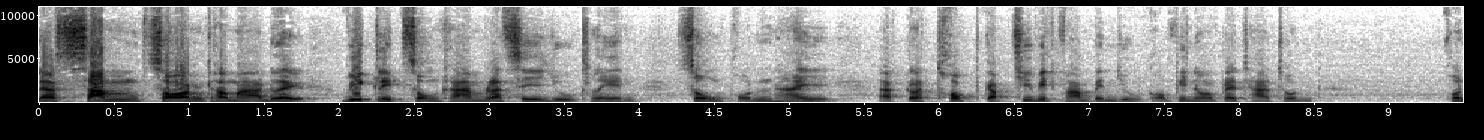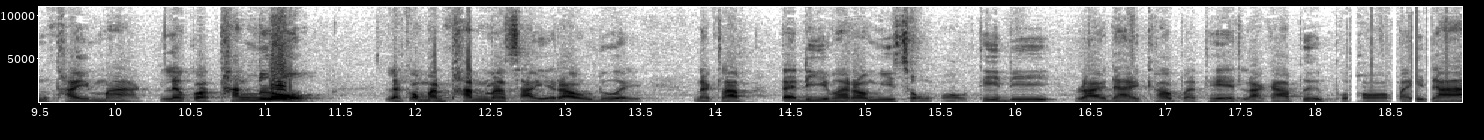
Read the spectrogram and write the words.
แล้วซ้ำซ้อนเข้ามาด้วยวิกฤตสงครามรัสเซียยูเครนส่งผลให้กระทบกับชีวิตความเป็นอยู่ของพี่น้องประชาชนคนไทยมาก แล้วก็ทั้งโลก แล้วก็มันพันมาใส่เราด้วยนะครับ แต่ดีว่าเรามีส่งออกที่ดีรายได้เข้าประเทศ ราคาพืชพอไปได้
